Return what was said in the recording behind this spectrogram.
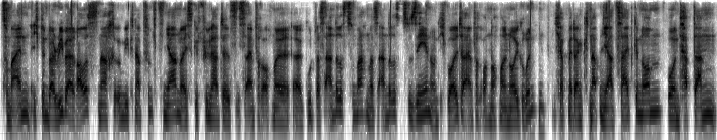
zum einen, ich bin bei Rebuy raus nach irgendwie knapp 15 Jahren, weil ich das Gefühl hatte, es ist einfach auch mal äh, gut, was anderes zu machen, was anderes zu sehen und ich wollte einfach auch nochmal neu gründen. Ich habe mir dann knapp ein Jahr Zeit genommen und habe dann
